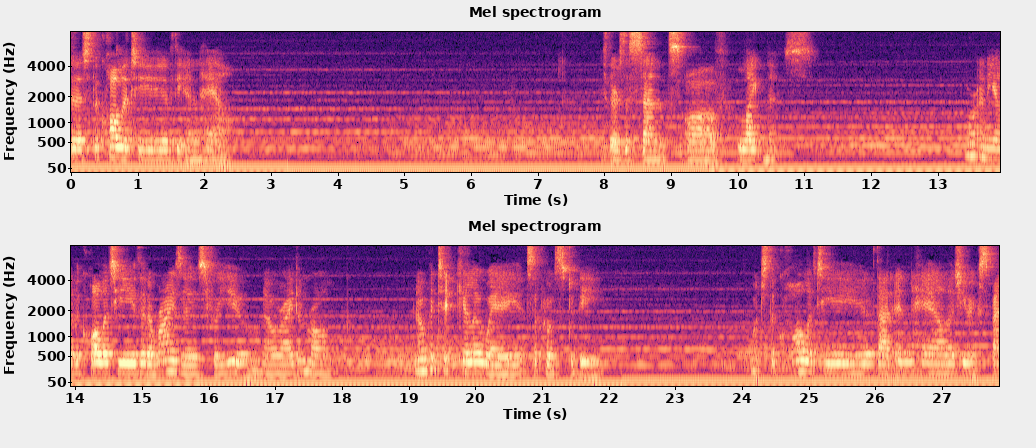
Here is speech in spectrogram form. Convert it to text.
Notice the quality of the inhale. If there's a sense of lightness or any other quality that arises for you, no right and wrong, no particular way it's supposed to be. What's the quality of that inhale as you expand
